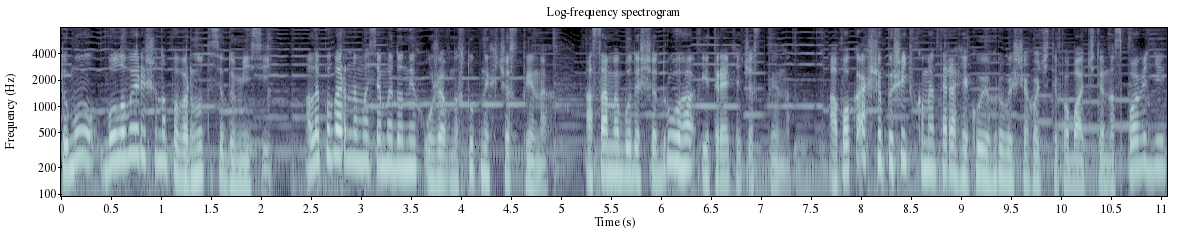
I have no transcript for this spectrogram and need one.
Тому було вирішено повернутися до місій. Але повернемося ми до них уже в наступних частинах. А саме буде ще друга і третя частина. А поки що пишіть в коментарях, яку ігру ви ще хочете побачити на сповіді.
